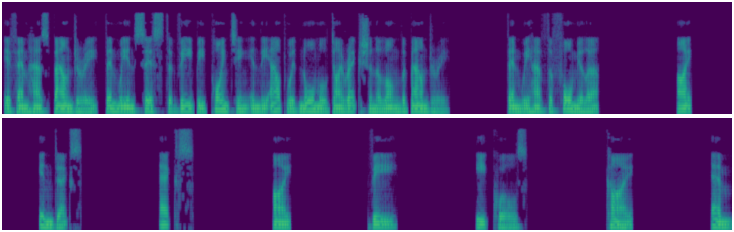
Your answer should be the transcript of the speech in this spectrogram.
If M has boundary, then we insist that V be pointing in the outward normal direction along the boundary. Then we have the formula I index X I V equals chi M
